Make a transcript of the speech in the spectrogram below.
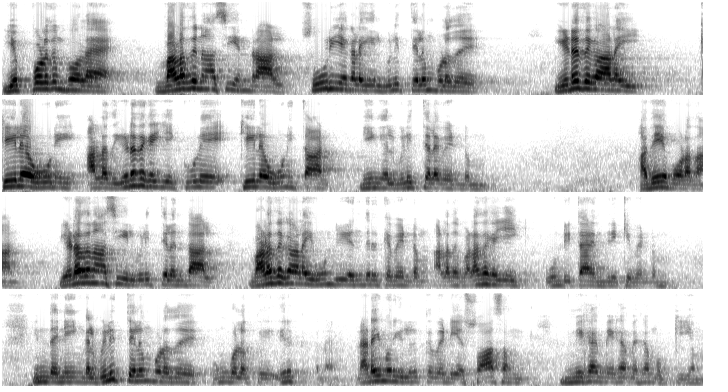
எப்பொழுதும் போல வலது நாசி என்றால் சூரிய கலையில் விழித்தெழும் பொழுது இடது காலை கீழே ஊனி அல்லது இடது கையை கூலே கீழே ஊனித்தான் நீங்கள் விழித்தெழ வேண்டும். அதே போலதான் இடது நாசியில் விழித்தெழுந்தால் வலது காலை ஊன்றி எழுந்திருக்க வேண்டும் அல்லது வலது கையை ஊன்றித்தான் எந்திரிக்க வேண்டும். இந்த நீங்கள் விழித்தெழும் பொழுது உங்களுக்கு இருக்க நடைமுறையில் இருக்க வேண்டிய சுவாசம் மிக மிக மிக முக்கியம்.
